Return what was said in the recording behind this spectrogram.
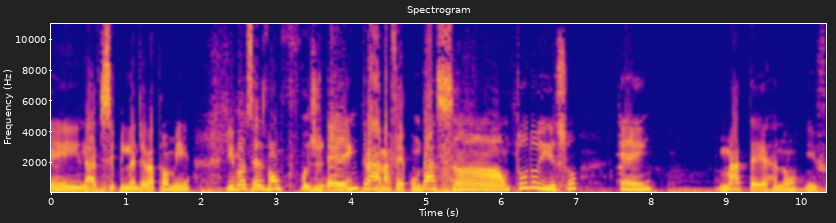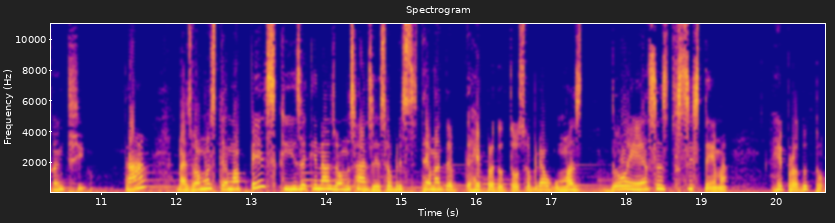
em, na disciplina de anatomia e vocês vão é, entrar na fecundação, tudo isso em materno infantil tá? Mas vamos ter uma pesquisa que nós vamos fazer sobre o sistema reprodutor, sobre algumas doenças do sistema reprodutor.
